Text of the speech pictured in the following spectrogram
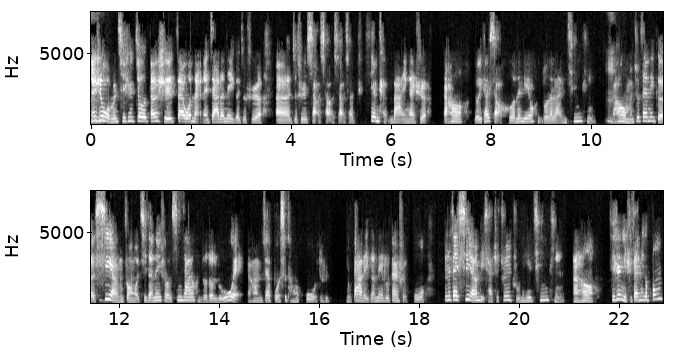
但是我们其实就当时在我奶奶家的那个就是呃就是小小小小县城吧，应该是。然后有一条小河，那边有很多的蓝蜻蜓。然后我们就在那个夕阳中，我记得那时候新疆有很多的芦苇。然后我们在博斯腾湖，就是挺大的一个内陆淡水湖，就是在夕阳底下去追逐那些蜻蜓。然后其实你是在那个奔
